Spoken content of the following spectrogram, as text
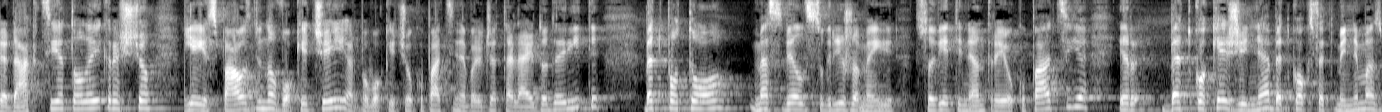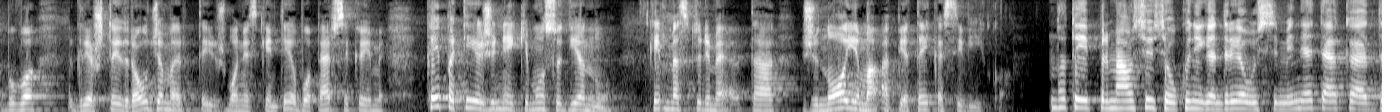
redakcija to laikraščio, jie įspausdino vokiečiai arba vokiečių okupacinė valdžia tą leido daryti, bet po to mes vėl sugrįžome į sovietinę antrąją okupaciją ir bet kokia žinia, bet koks atminimas buvo griežtai draudžiama ir tai žmonės kentėjo, buvo persekiojami. Kaip atėjo žinia iki mūsų dienų? Kaip mes turime tą žinojimą apie tai, kas įvyko? Na tai pirmiausia, jūs jau kunigė Andrėja užsiminėte, kad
